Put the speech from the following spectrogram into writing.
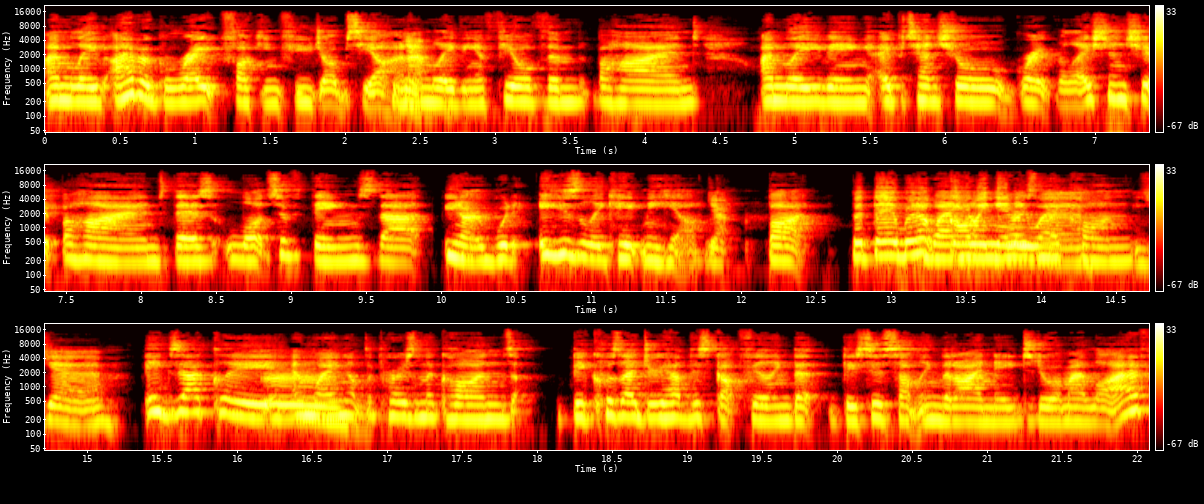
I'm leave. I have a great fucking few jobs here, and Yeah. I'm leaving a few of them behind. I'm leaving a potential great relationship behind. There's lots of things that, you know, would easily keep me here. Yeah. But But they we're not up going and the anywhere. cons. Yeah. exactly, and Mm. weighing up the pros and the cons, because I do have this gut feeling that this is something that I need to do in my life,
